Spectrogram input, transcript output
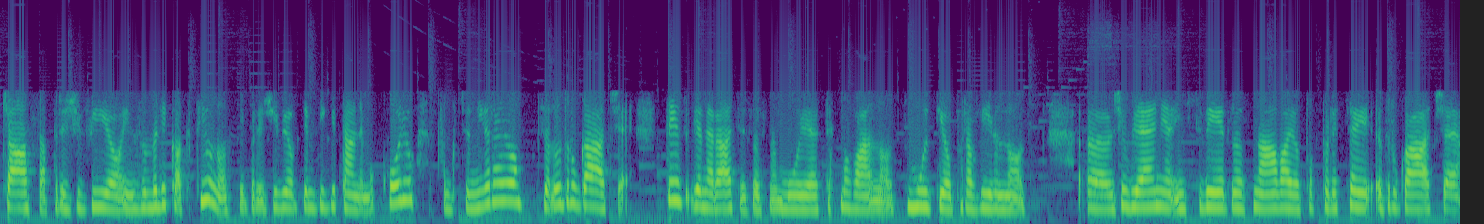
časa preživijo in zelo veliko aktivnosti preživijo v tem digitalnem okolju, funkcionirajo zelo drugače. Te generacije zaznamuje tekmovalnost, multiopravilnost, uh, življenje in svet zaznavajo pa precej drugače.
